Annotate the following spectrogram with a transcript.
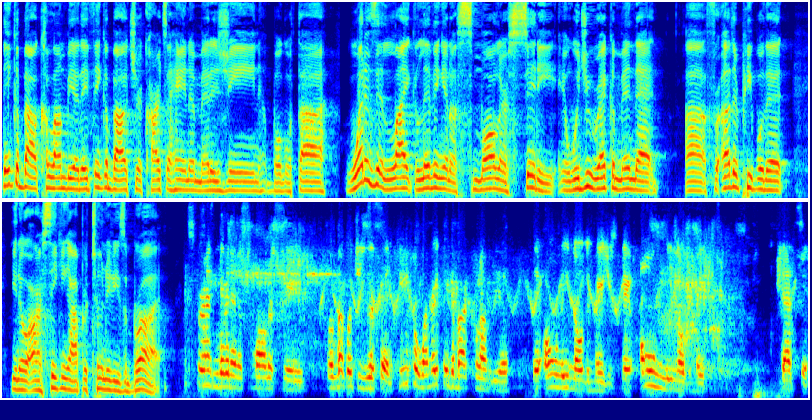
think about Colombia, they think about your Cartagena, Medellin, Bogota. What is it like living in a smaller city? And would you recommend that uh, for other people that you know are seeking opportunities abroad? Experience living in a smaller city. So like what you just said, people when they think about Colombia, they only know the majors. They only know the majors. That's it.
